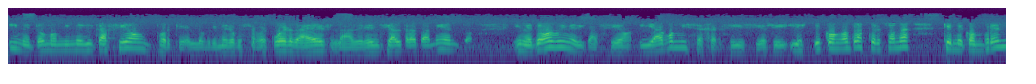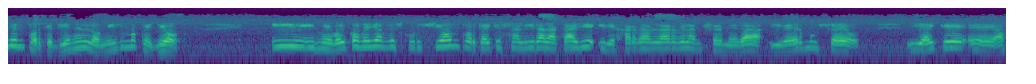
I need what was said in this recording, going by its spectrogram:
Y me tomo mi medicación, porque lo primero que se recuerda es la adherencia al tratamiento, y me tomo mi medicación y hago mis ejercicios y, estoy con otras personas que me comprenden porque tienen lo mismo que yo. Y, y me voy con ellas de excursión porque hay que salir a la calle y dejar de hablar de la enfermedad y ver museos y hay que eh, ha-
